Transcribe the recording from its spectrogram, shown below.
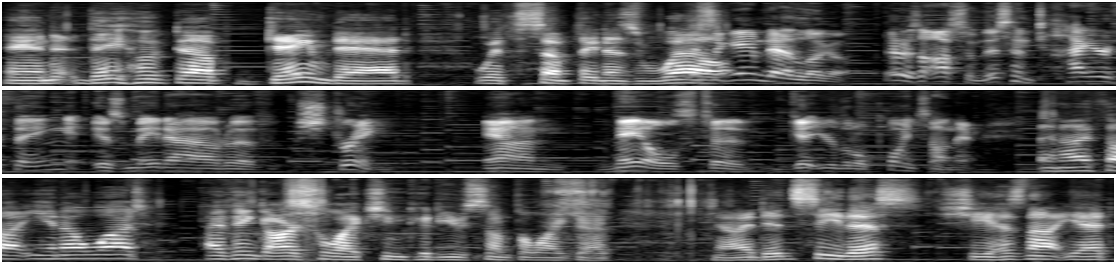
and they hooked up Game Dad with something as well. That's a Game Dad logo. That is awesome. This entire thing is made out of string and nails to get your little points on there. And I thought, you know what? I think our collection could use something like that. Now, I did see this. She has not yet.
